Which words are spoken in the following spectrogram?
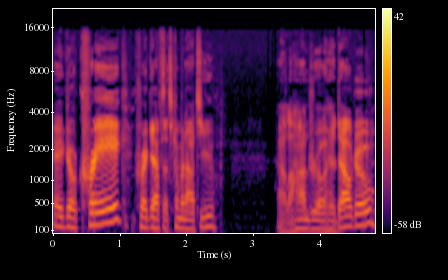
There you go, Craig. Craig F. That's coming out to you. Alejandro Hidalgo.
